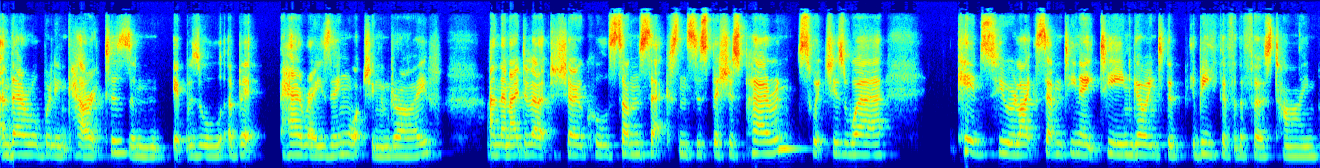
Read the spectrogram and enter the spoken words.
and they're all brilliant characters and it was all a bit hair raising watching them drive and then I developed a show called Sun, Sex and Suspicious Parents, which is where kids who are like 17, 18 going to the Ibiza for the first time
